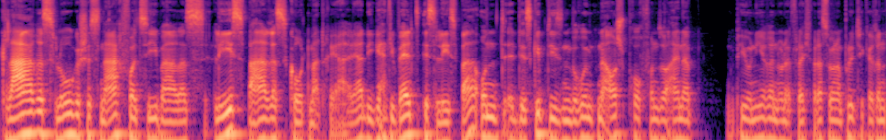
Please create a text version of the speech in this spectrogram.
Klares, logisches, nachvollziehbares, lesbares Codematerial. Ja? Die, die Welt ist lesbar und äh, es gibt diesen berühmten Ausspruch von so einer Pionierin oder vielleicht war das sogar eine Politikerin,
